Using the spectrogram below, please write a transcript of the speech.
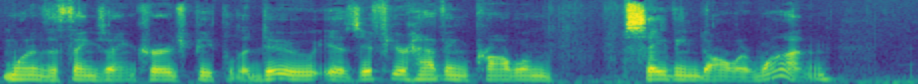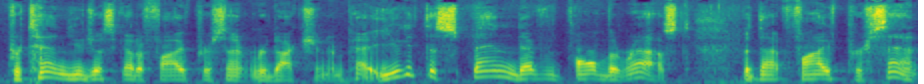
One of the things I encourage people to do is if you're having problem saving dollar one, pretend you just got a 5% reduction in pay. You get to spend every, all the rest, but that 5% mm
